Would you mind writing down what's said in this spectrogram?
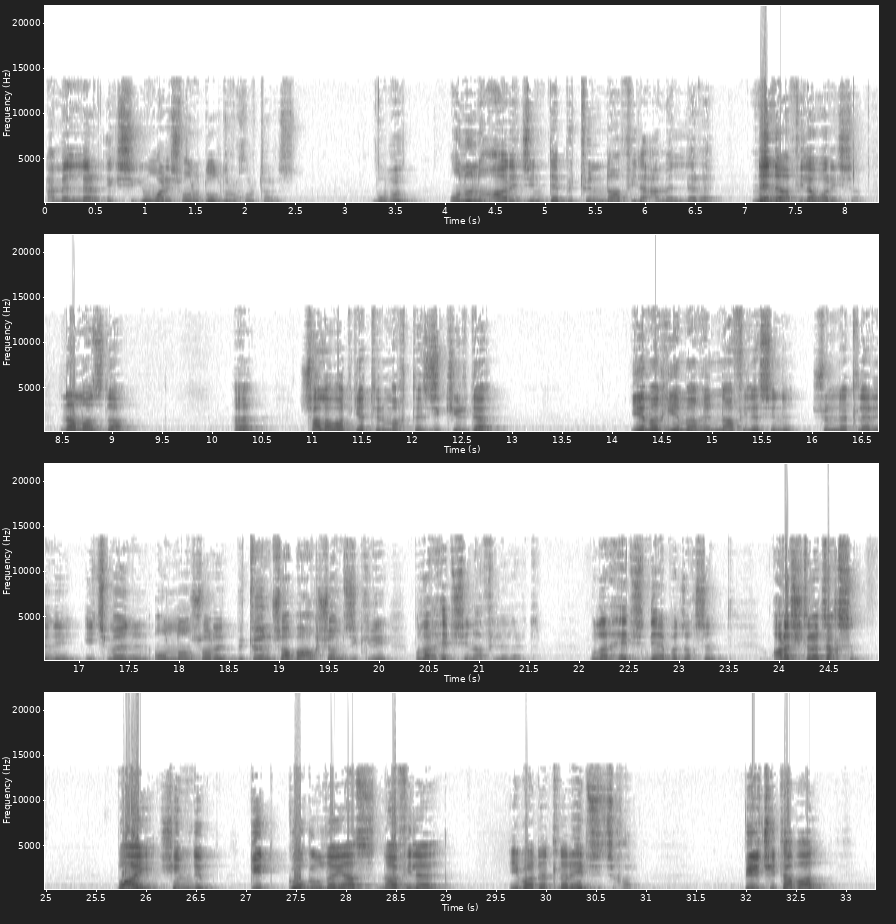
ameller, eksigin var ise onu doldurur kurtarırsın. Bu bu. Onun haricinde bütün nafile amellere ne nafile var ise namazda, he? salavat getirmekte, zikirde, yemek yemeğin nafilesini, sünnetlerini, içmenin, ondan sonra bütün sabah akşam zikri bunlar hepsi nafilelerdir. Bunlar hepsi ne yapacaksın? Araştıracaksın. Vay şimdi git Google'da yaz nafile ibadetleri hepsi çıkar. Bir kitap al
